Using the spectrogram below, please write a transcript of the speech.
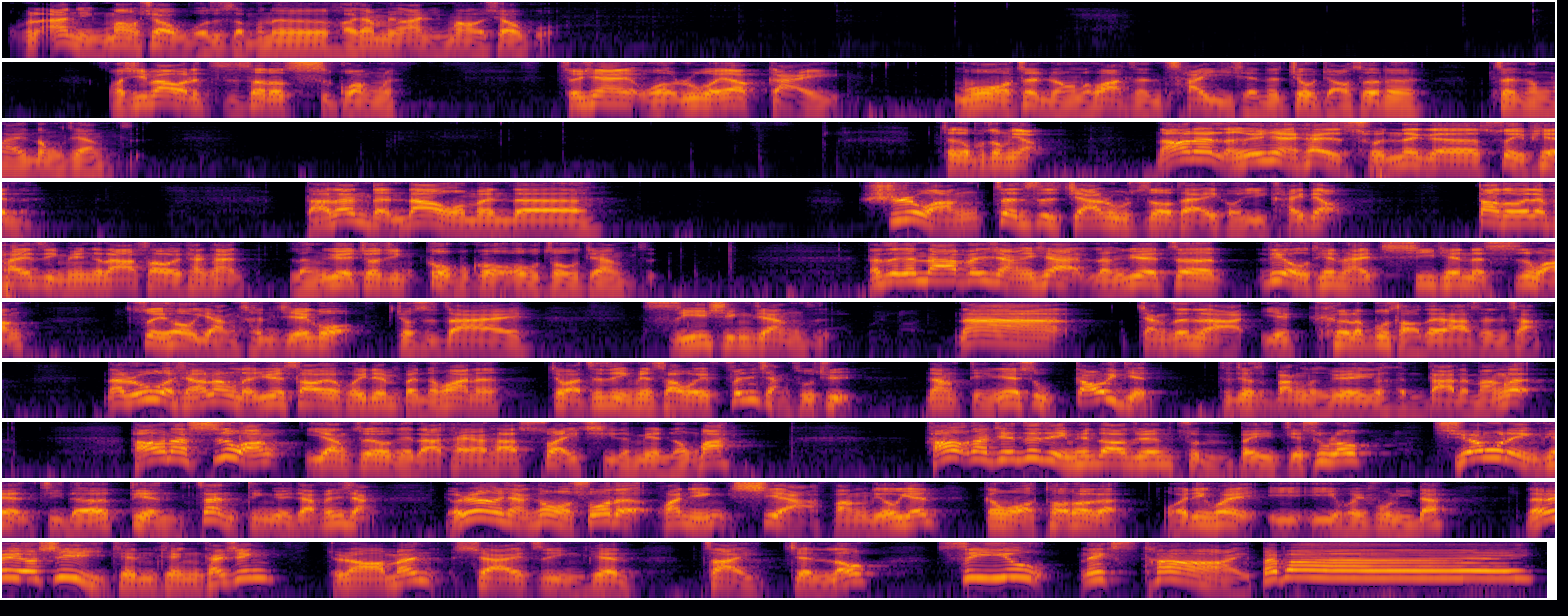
我们的暗影帽效果是什么呢？好像没有暗影帽的效果。我先把我的紫色都吃光了，所以现在我如果要改魔偶阵容的话，只能拆以前的旧角色的阵容来弄这样子。这个不重要。然后呢，冷月现在开始存那个碎片了，打算等到我们的狮王正式加入之后，再一口气开掉。到时候再拍一支影片，跟大家稍微看看冷月究竟够不够欧洲这样子。那再跟大家分享一下，冷月这六天还七天的狮王，最后养成结果就是在十一星这样子。那讲真的啊，也磕了不少在他身上。那如果想要让冷月稍微回点本的话呢，就把这支影片稍微分享出去，让点阅数高一点，这就是帮冷月一个很大的忙了。好，那狮王一样，最后给大家看一下他帅气的面容吧。好，那今天这支影片到这边准备结束喽。喜欢我的影片，记得点赞、订阅、加分享。有任何想跟我说的，欢迎下方留言跟我透透的，我一定会一一回复你的。人类游戏天天开心，就让我们下一支影片再见喽，See you next time，拜拜。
